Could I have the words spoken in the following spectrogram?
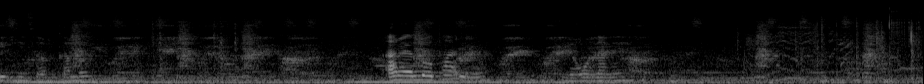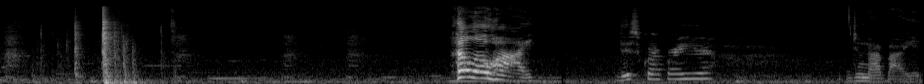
you get something combo? Out of that little pot there. You don't want none of? Hello, hi. This crap right here, do not buy it.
